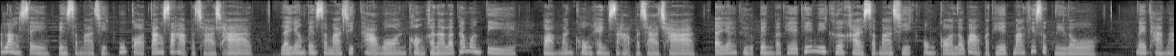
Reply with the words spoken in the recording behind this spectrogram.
ฝรั่งเศสเป็นสมาชิกผู้ก่อตั้งสหประชาชาติ และยังเป็นสมาชิกถาวรของคณะรัฐมนตรี ความมั่นคงแห่งสหประชาชาติ และยังถือเป็นประเทศที่มีเครือข่ายสมาชิกองค์กรระหว่างประเทศมากที่สุดในโลก ในฐานะ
